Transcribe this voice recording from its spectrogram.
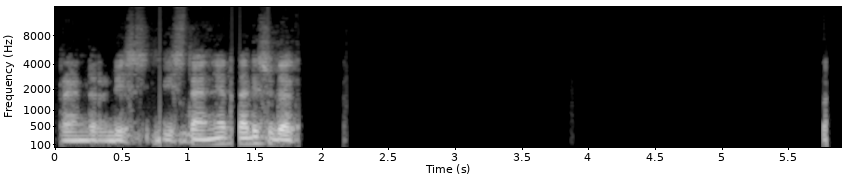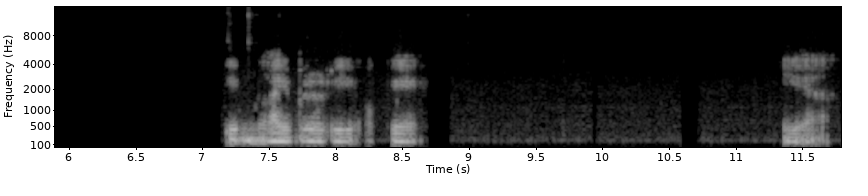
Render dis distance-nya tadi sudah in library. Oke. Okay. Iya.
